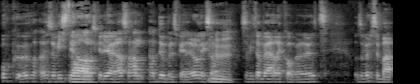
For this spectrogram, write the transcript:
och, alltså, visste Ja. vad de skulle göra, så han, han dubbelspelade dem liksom. Mm. Så fick de med alla kamerorna ut. Och så började det bara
